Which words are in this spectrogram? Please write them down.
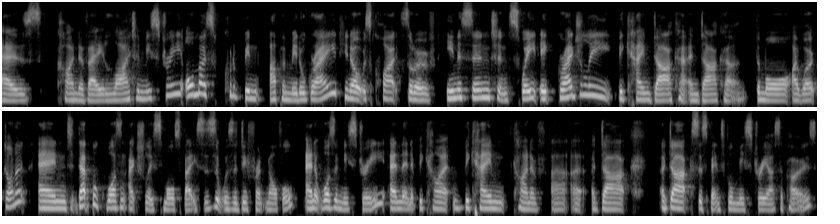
as kind of a lighter mystery, almost could have been upper middle grade. You know, it was quite sort of innocent and sweet. It gradually became darker and darker the more I worked on it. And that book wasn't actually Small Spaces, it was a different novel and it was a mystery. And then it became, became kind of a, a dark a dark, suspenseful mystery, I suppose.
